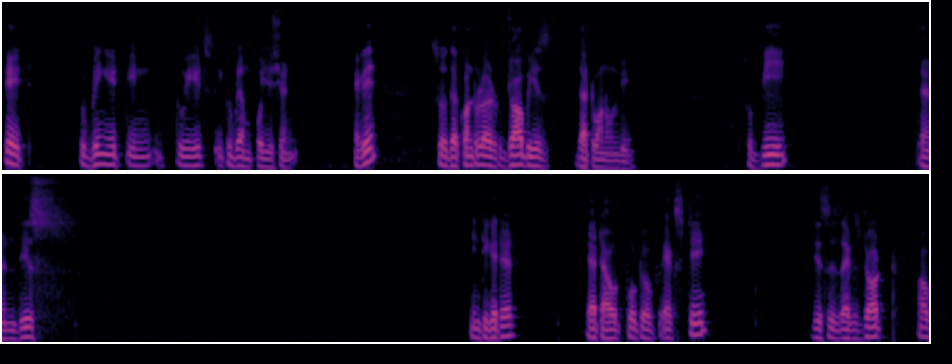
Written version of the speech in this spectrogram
state to bring it in to its equilibrium position agree. So, the controller job is that one only. So, B then this integrator that output of x t this is x dot of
